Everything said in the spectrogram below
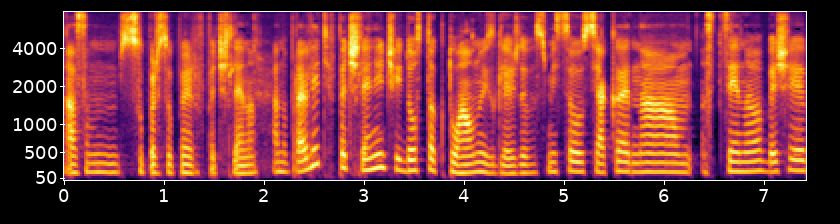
Аз съм супер, супер впечатлена. А направи ли ти впечатление, че и доста актуално изглежда? В смисъл, всяка една сцена беше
